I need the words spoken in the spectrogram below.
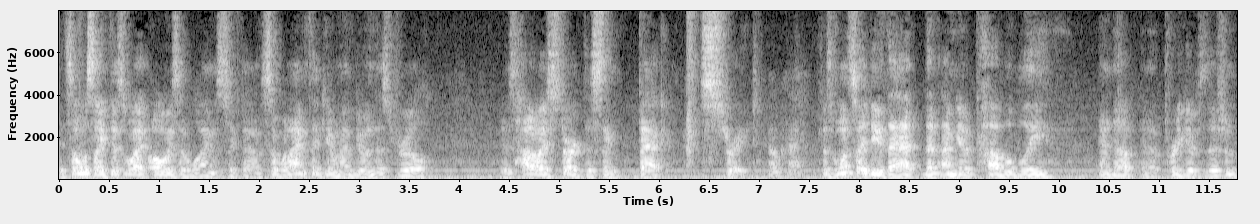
It's almost like this is why I always have a line to stick down. So what I'm thinking when I'm doing this drill is how do I start this thing back straight? Okay. Because once I do that, then I'm gonna probably end up in a pretty good position.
